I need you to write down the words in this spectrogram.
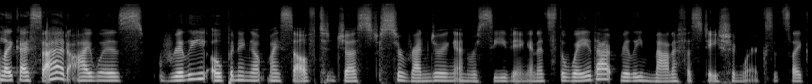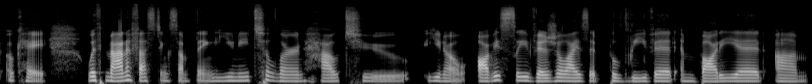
like I said, I was really opening up myself to just surrendering and receiving. And it's the way that really manifestation works. It's like, okay, with manifesting something, you need to learn how to, you know, obviously visualize it, believe it, embody it, um,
